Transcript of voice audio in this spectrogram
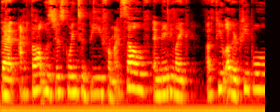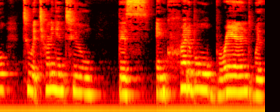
that I thought was just going to be for myself and maybe like a few other people to it turning into this incredible brand with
